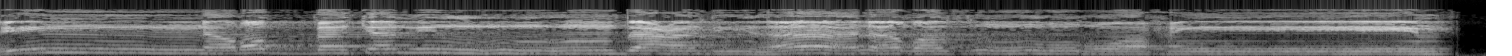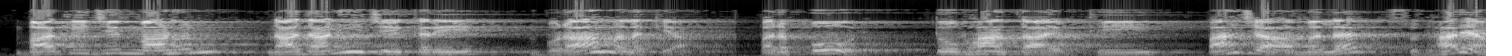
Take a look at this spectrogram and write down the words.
إن ربك من بعدها لغفور رحيم बाक़ी जिन माण्हुनि नादानी जे करे बुरा अमल कया पर पोइ तोभां ताइब थी पंहिंजा अमल सुधारिया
